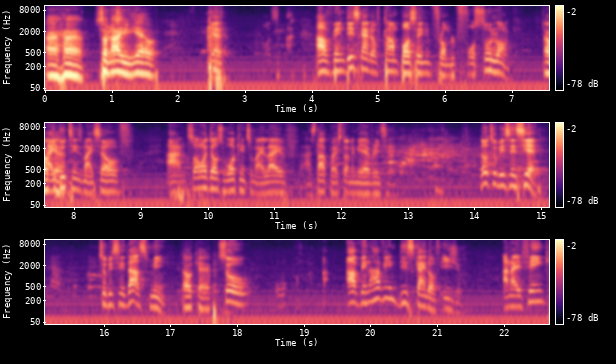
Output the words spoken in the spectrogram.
Uh-huh. So now you yell. Yes. I've been this kind of person from for so long. I do things myself, and someone just walk into my life and start questioning me everything. No, to be sincere, to be sincere, that's me. Okay. So I've been having this kind of issue, and I think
